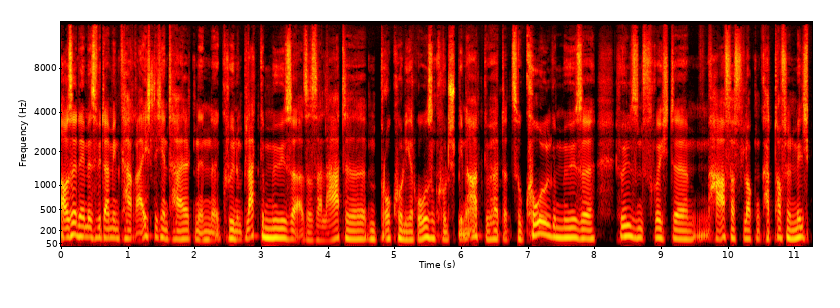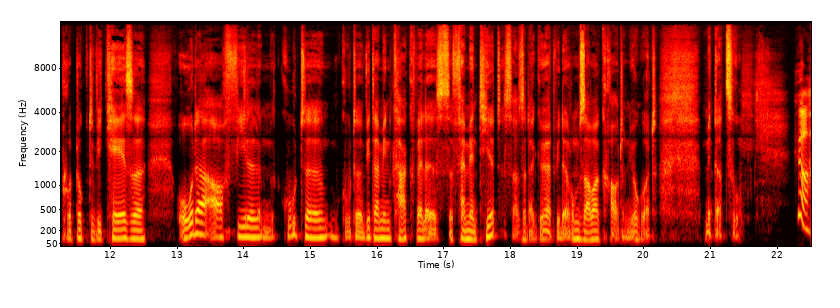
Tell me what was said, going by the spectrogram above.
Außerdem ist Vitamin K reichlich enthalten in grünem Blattgemüse, also Salate, Brokkoli, Rosenkohl, Spinat gehört dazu, Kohlgemüse, Hülsenfrüchte, Haferflocken, Kartoffeln, Milchprodukte wie Käse oder auch viel gute, gute Vitamin K-Quelle ist fermentiertes, also da gehört wiederum Sauerkraut und Joghurt mit dazu. Ja,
